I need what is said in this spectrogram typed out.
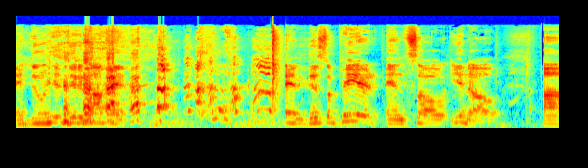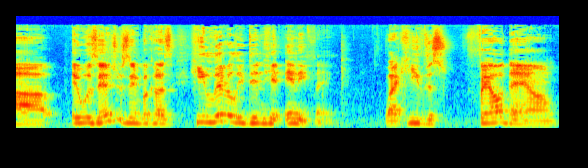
and doing his diddy bop and, and disappeared. And so, you know, uh, it was interesting because he literally didn't hit anything. Like he just fell down.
